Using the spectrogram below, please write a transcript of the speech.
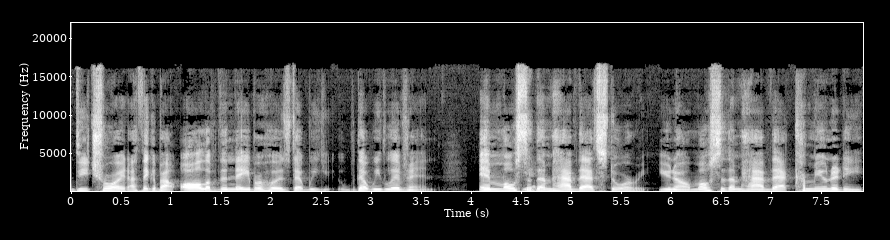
Detroit, I think about all of the neighborhoods that we that we live in, and most yeah. of them have that story. You know, most of them have that community,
